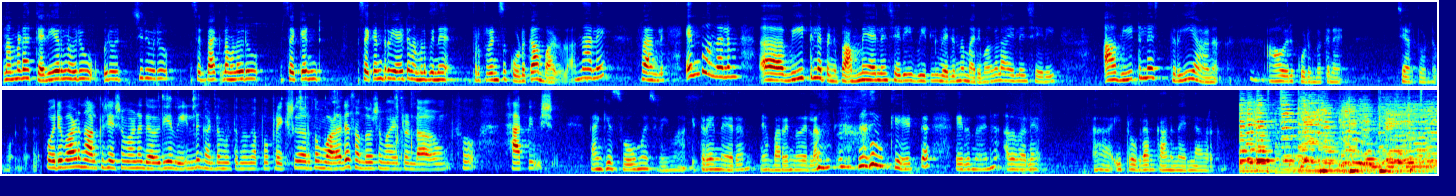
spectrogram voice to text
നമ്മുടെ കരിയറിനൊരു ഒരു ഇച്ചിരി ഒരു സെറ്റ് ബാക്ക് നമ്മളൊരു സെക്കൻഡ് സെക്കൻഡറി ആയിട്ട് നമ്മൾ പിന്നെ പ്രിഫറൻസ് കൊടുക്കാൻ പാടുള്ളൂ. എന്നാലേ ഫാമിലി എന്ത് വന്നാലും വീട്ടിലെ പെണ്ണ് ഇപ്പോൾ അമ്മയായാലും ശരി വീട്ടിൽ വരുന്ന മരുമകളായാലും ശരി ആ വീട്ടിലെ സ്ത്രീയാണ് ആ ഒരു കുടുംബത്തിനെ ചേർത്തുകൊണ്ട് പോകേണ്ടത്. ഒരുപാട് നാൾക്ക് ശേഷമാണ് ഗൗരിയെ വീണ്ടും കണ്ടുമുട്ടുന്നത്. അപ്പോൾ പ്രേക്ഷകർക്കും വളരെ സന്തോഷമായിട്ടുണ്ടാകും so happy Vishu thank you so much Reema. ഇത്രയും നേരം ഞാൻ പറയുന്നതെല്ലാം കേട്ട് ഇരുന്നതിന് അതുപോലെ ഈ പ്രോഗ്രാം കാണുന്ന എല്ലാവർക്കും Thank you.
